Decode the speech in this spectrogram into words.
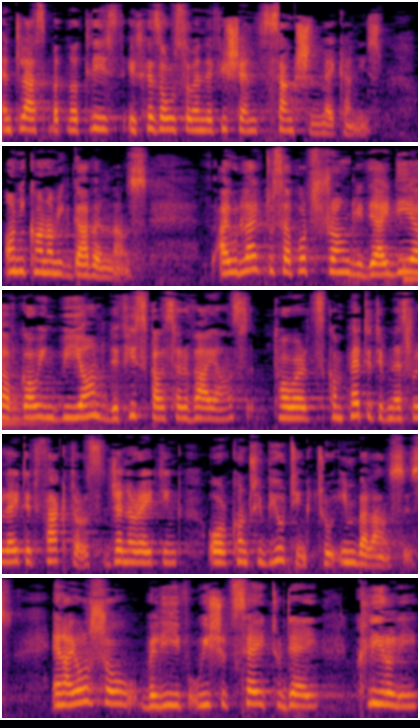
and last but not least it has also an efficient sanction mechanism. on economic governance i would like to support strongly the idea of going beyond the fiscal surveillance towards competitiveness related factors generating or contributing to imbalances i also believe we should say today clearly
